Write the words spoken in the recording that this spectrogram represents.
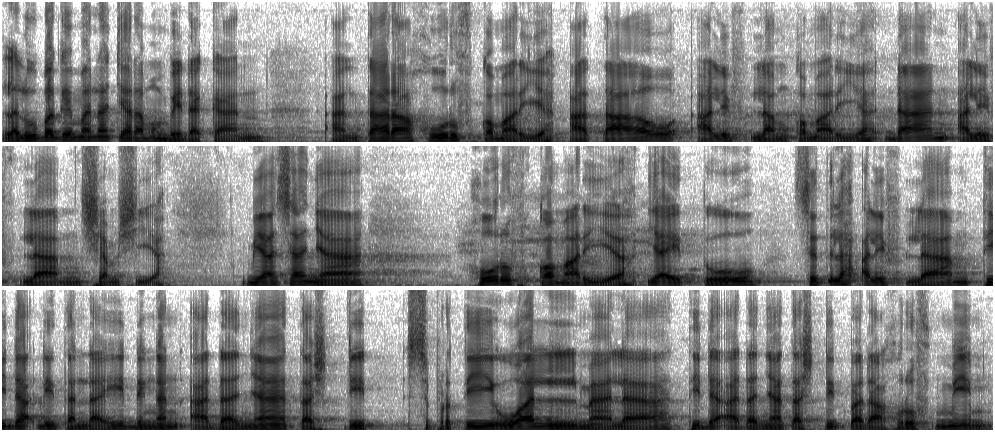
Lalu bagaimana cara membedakan antara huruf qamariyah atau alif lam qamariyah dan alif lam syamsiyah? Biasanya huruf qamariyah yaitu setelah alif lam tidak ditandai dengan adanya tasydid seperti wal mala tidak adanya tasydid pada huruf mim.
